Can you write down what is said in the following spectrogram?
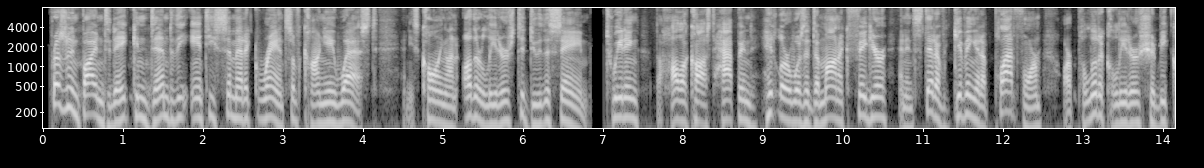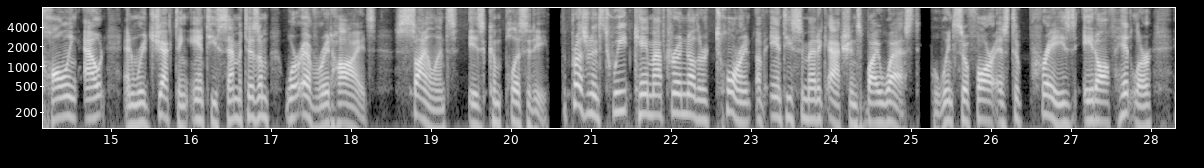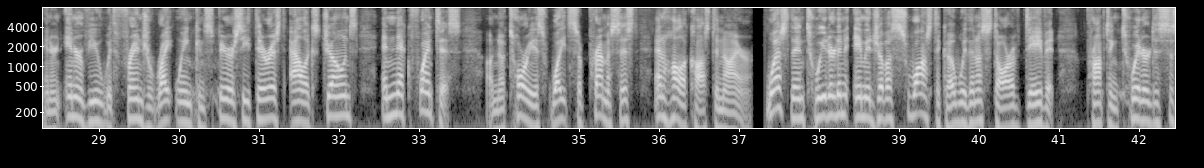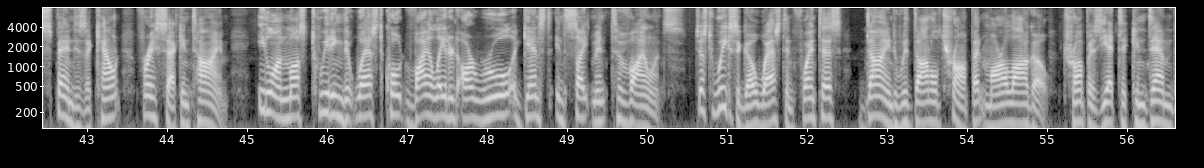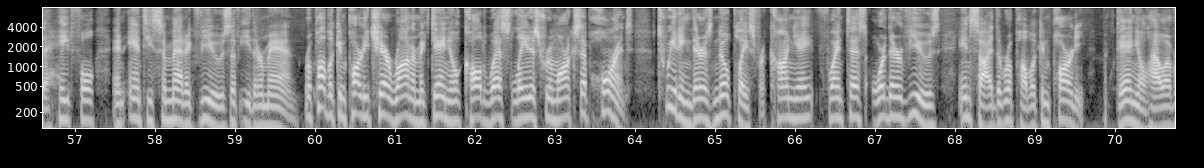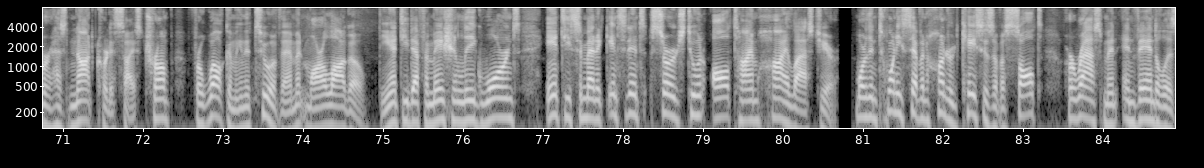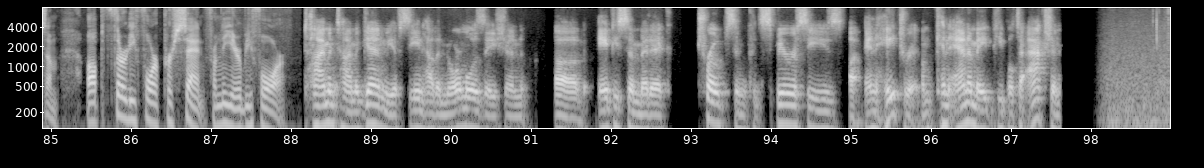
President Biden today condemned the anti Semitic rants of Kanye West, and he's calling on other leaders to do the same tweeting, The Holocaust happened, Hitler was a demonic figure, and instead of giving it a platform, our political leaders should be calling out and rejecting anti Semitism wherever it hides. Silence is complicity. The president's tweet came after another torrent of anti Semitic actions by West, who went so far as to praise Adolf Hitler in an interview with fringe right wing conspiracy theorist Alex Jones and Nick Fuentes, a notorious white supremacist and Holocaust denier. West then tweeted an image of a swastika within a Star of David, prompting Twitter to suspend his account for a second time. Elon Musk tweeting that West, quote, violated our rule against incitement to violence. Just weeks ago, West and Fuentes dined with Donald Trump at Mar a Lago. Trump has yet to condemn the hateful and anti Semitic views of either man. Republican Party Chair Ronna McDaniel called West's latest remarks abhorrent, tweeting there is no place for Kanye, Fuentes, or their views inside the Republican Party. McDaniel, however, has not criticized Trump for welcoming the two of them at Mar a Lago. The Anti Defamation League warns anti Semitic incidents surged to an all time high last year. More than 2,700 cases of assault, harassment, and vandalism, up 34% from the year before. Time and time again, we have seen how the normalization of anti Semitic tropes and conspiracies uh, and hatred um, can animate people to action.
